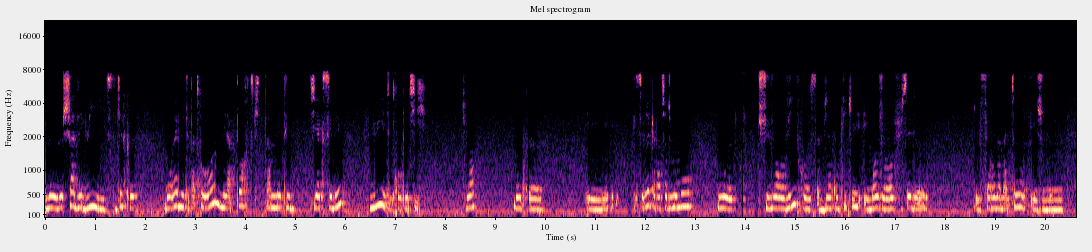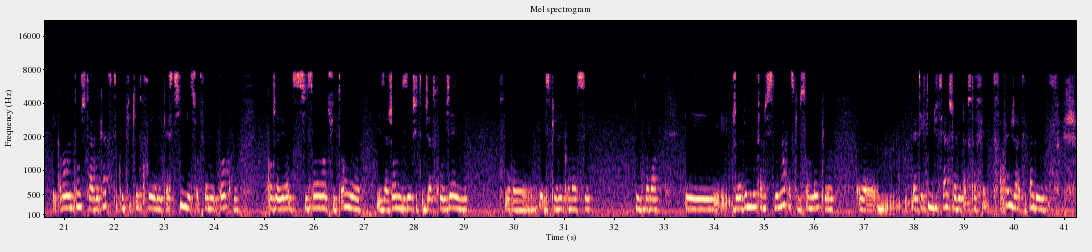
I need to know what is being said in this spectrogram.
le, chat de l'aiguille. C'est-à-dire que mon rêve n'était pas trop grand, mais la porte qui te permettait d'y accéder, lui, était trop petit. Tu vois? Donc, euh, et, c'est vrai qu'à partir du moment où euh, tu veux en vivre, ça devient compliqué. Et moi, je refusais de, de le faire en amateur et je et comme en même temps j'étais avocate c'était compliqué de courir les castings et surtout à une époque où quand j'avais 26 ans 28 ans euh, les agents me disaient que j'étais déjà trop vieille pour euh, espérer commencer donc voilà et j'aurais bien aimé faire du cinéma parce qu'il me semblait que euh, la technique du théâtre je l'avais pas tout à fait tu te rappelles j'arrêtais pas de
